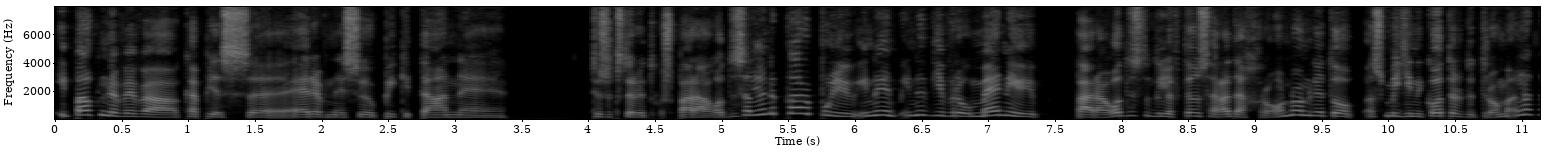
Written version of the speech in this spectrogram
Υπάρχουν βέβαια κάποιες έρευνες οι οποίοι κοιτάνε τους εξωτερικούς παράγοντες, αλλά είναι πάρα πολύ. Είναι, είναι διευρωπημένοι παράγοντες των τελευταίων 40 χρόνων για το ας πούμε γενικότερο τι τρώμε, αλλά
